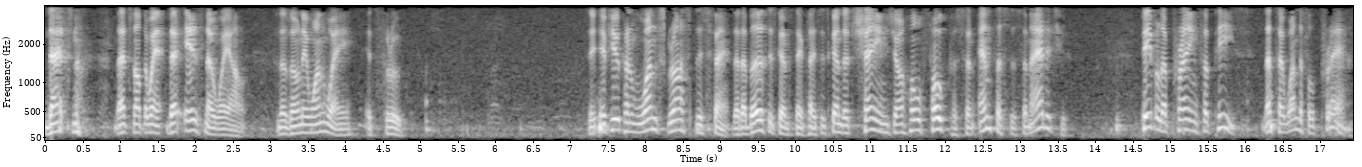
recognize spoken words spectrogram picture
That's not, that's not the way. There is no way out. There's only one way. It's through. If you can once grasp this fact that a birth is going to take place, it's going to change your whole focus and emphasis and attitude. People are praying for peace. That's a wonderful prayer.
